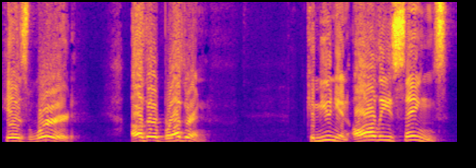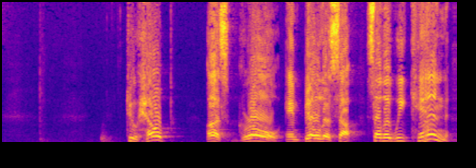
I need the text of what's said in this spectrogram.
his word, other brethren, communion, all these things to help us grow and build us up so that we can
